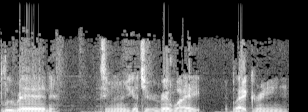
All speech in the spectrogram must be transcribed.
blue red. You got your red white, black green.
